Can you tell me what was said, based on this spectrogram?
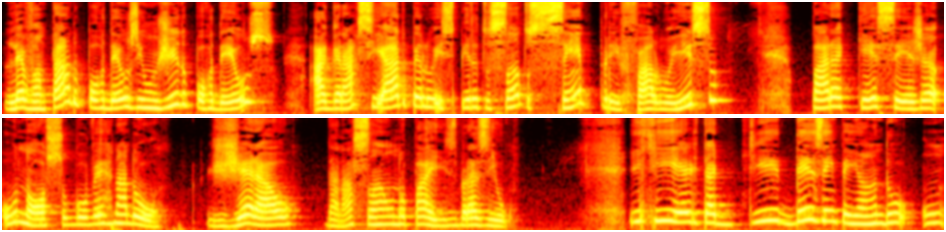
levantado por Deus e ungido por Deus agraciado pelo Espírito Santo, sempre falo isso, para que seja o nosso governador geral da nação no país Brasil. e que ele está de desempenhando um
